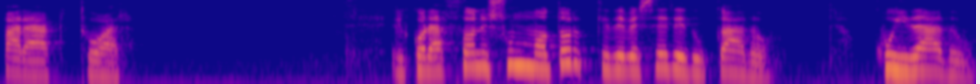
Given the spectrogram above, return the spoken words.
para actuar. El corazón es un motor que debe ser educado, cuidado,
